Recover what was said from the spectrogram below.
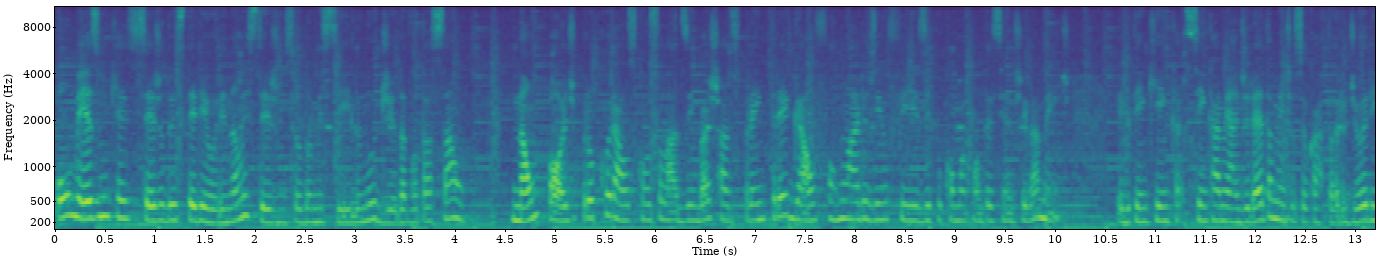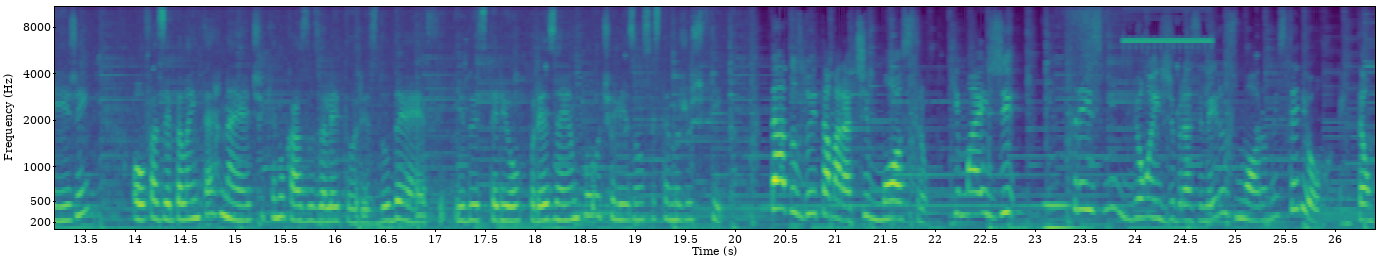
ou mesmo que seja do exterior e não esteja no seu domicílio no dia da votação, não pode procurar os consulados e embaixadas para entregar um formuláriozinho físico como acontecia antigamente. Ele tem que se encaminhar diretamente ao seu cartório de origem ou fazer pela internet, que no caso dos eleitores do DF e do exterior, por exemplo, utilizam o sistema Justifica. Dados do Itamaraty mostram que mais de 3 milhões de brasileiros moram no exterior. Então,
